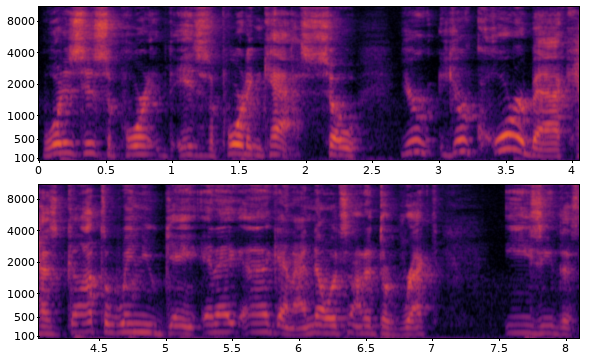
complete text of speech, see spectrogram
What is his support? His supporting cast. So your your quarterback has got to win you game. And, I- and again, I know it's not a direct, easy, the,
